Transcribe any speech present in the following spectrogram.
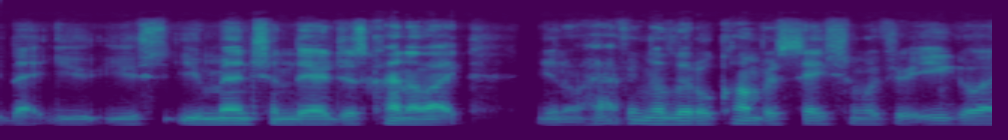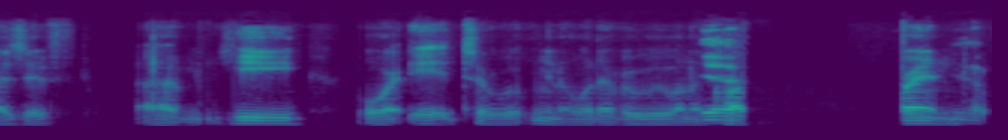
that you you you mentioned there just kind of like, you know, having a little conversation with your ego as if um, he or it or you know whatever we want to yeah. call it, friend. Yep.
